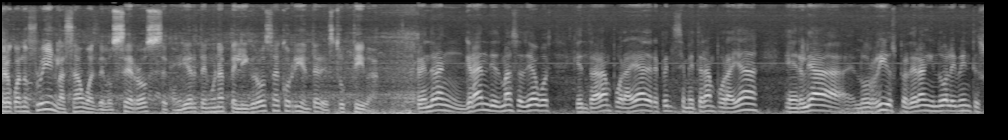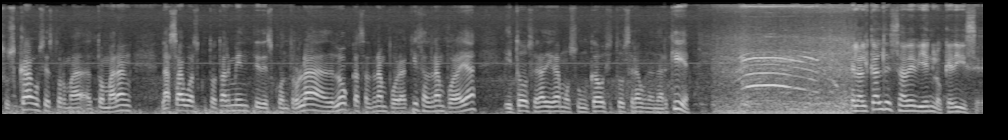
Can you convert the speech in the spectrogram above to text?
pero cuando fluyen las aguas de los cerros se convierte en una peligrosa corriente destructiva. Vendrán grandes masas de aguas que entrarán por allá, de repente se meterán por allá. En realidad los ríos perderán indudablemente sus cauces, tomarán las aguas totalmente descontroladas, locas, saldrán por aquí, saldrán por allá y todo será, digamos, un caos y todo será una anarquía. El alcalde sabe bien lo que dice.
